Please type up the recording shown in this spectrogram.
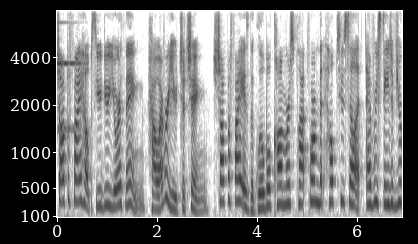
Shopify helps you do your thing, however you cha-ching. Shopify is the global commerce platform that helps you sell at every stage of your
